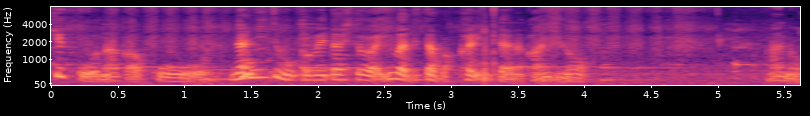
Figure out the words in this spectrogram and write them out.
結構なんかこう何日も止めた人が今出たばっかりみたいな感じのあの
